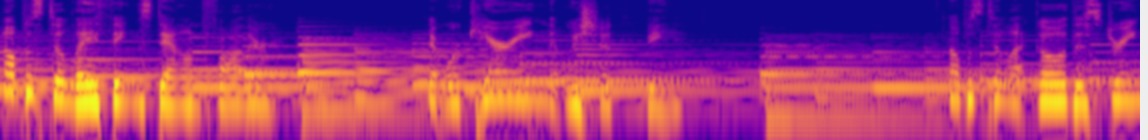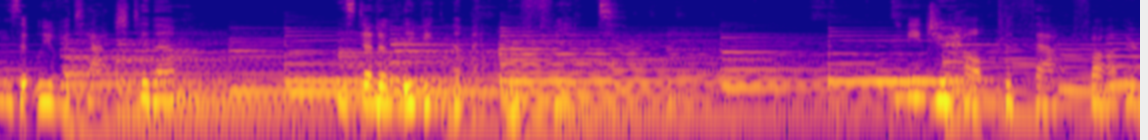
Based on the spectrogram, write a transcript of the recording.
Help us to lay things down, Father, that we're carrying that we shouldn't be. Help us to let go of the strings that we've attached to them instead of leaving them at your feet. We need your help with that, Father.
